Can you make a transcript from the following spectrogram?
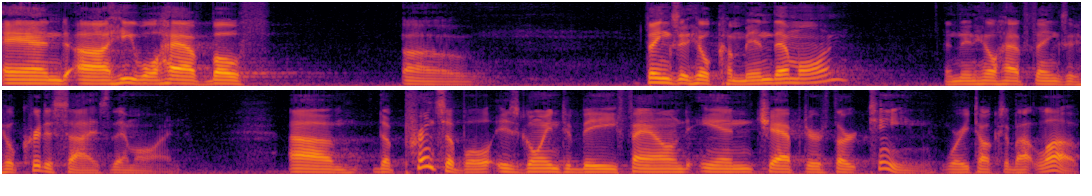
And uh, he will have both uh, things that he'll commend them on and then he'll have things that he'll criticize them on. Um, the principle is going to be found in chapter 13, where he talks about love.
